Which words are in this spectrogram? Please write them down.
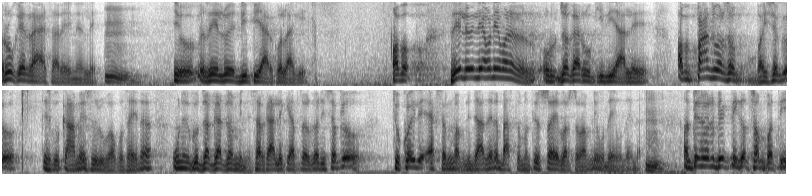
रोकेर राखेछ अरे यिनीहरूले। यो रेलवे डिपिआरको लागि। अब रेलवे ल्याउने भनेर जग्गा रोकिदिइहाले। अब पाँच वर्ष भइसक्यो त्यसको कामै सुरु भएको छैन। उनीहरूको जग्गा जमिन सरकारले क्याप्चर गरिसक्यो। त्यो कहिले एक्सनमा पनि जाँदैन वास्तवमा त्यो सय वर्षमा पनि हुँदै हुँदैन। अनि त्यसो भने व्यक्तिगत सम्पत्ति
